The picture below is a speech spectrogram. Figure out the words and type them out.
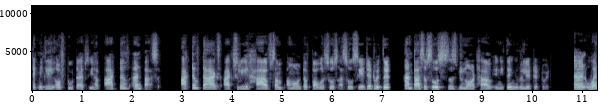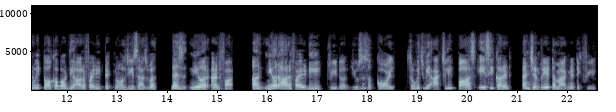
technically of two types. You have active and passive. Active tags actually have some amount of power source associated with it and passive sources do not have anything related to it. And when we talk about the RFID technologies as well, there's near and far. A near RFID reader uses a coil through which we actually pass AC current and generate a magnetic field.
